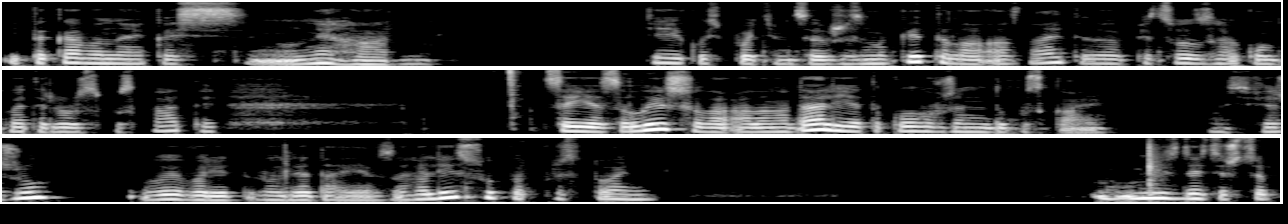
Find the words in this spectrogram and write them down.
і така вона якась ну, негарна. Я якось потім це вже змикитила, а знаєте, 500 з гаком петель розпускати. Це я залишила, але надалі я такого вже не допускаю. Ось в'яжу, виворіт виглядає взагалі супер пристойно. Мені здається, що це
